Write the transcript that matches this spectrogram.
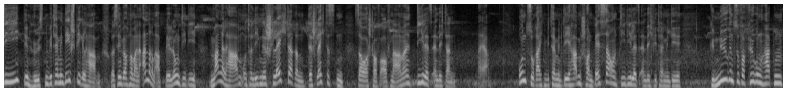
die den höchsten Vitamin D-Spiegel haben. Und das sehen wir auch nochmal in anderen Abbildungen. Die, die Mangel haben, unterliegen der schlechteren, der schlechtesten Sauerstoffaufnahme, die letztendlich dann, naja, unzureichend Vitamin D haben, schon besser und die, die letztendlich Vitamin D genügend zur Verfügung hatten,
